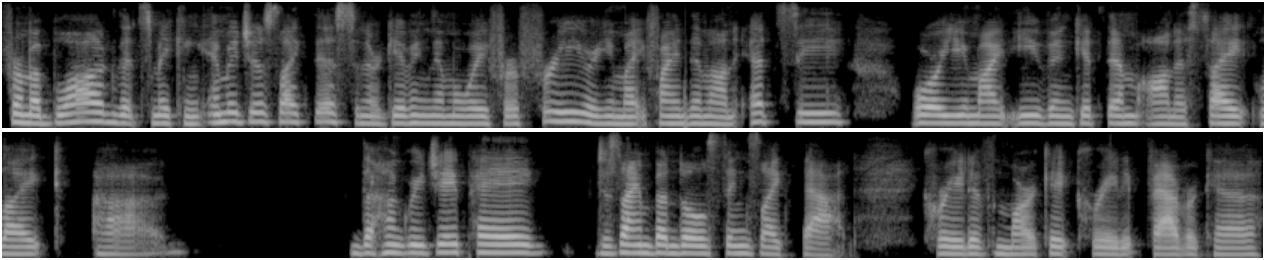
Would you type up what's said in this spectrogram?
from a blog that's making images like this and they're giving them away for free, or you might find them on Etsy, or you might even get them on a site like uh, the Hungry JPEG, design bundles, things like that. Creative Market, Creative Fabrica,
